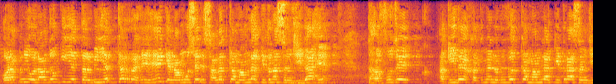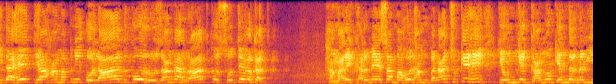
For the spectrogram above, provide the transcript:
اور اپنی اولادوں کی یہ تربیت کر رہے ہیں کہ ناموں سے رسالت کا معاملہ کتنا سنجیدہ ہے؟ تحفظ عقید ختم نبوت کا معاملہ کتنا سنجیدہ ہے؟ کیا ہم اپنی اولاد کو روزانہ رات کو سوتے وقت ہمارے گھر میں ایسا ماحول ہم بنا چکے ہیں کہ ان کے کانوں کے اندر نبی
